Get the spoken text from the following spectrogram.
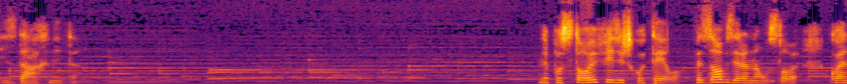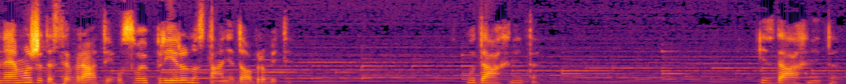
Izdahnite. Ne postoji fizičko telo, bez obzira na uslove, koje ne može da se vrati u svoje prirodno stanje dobrobiti. Udahnite. Izdahnite.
